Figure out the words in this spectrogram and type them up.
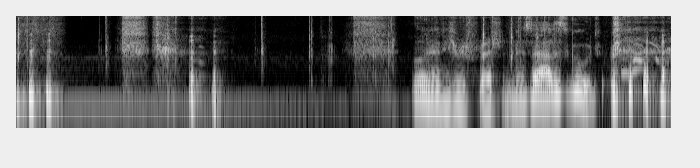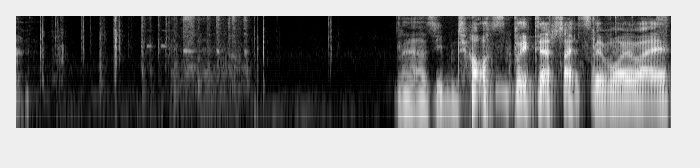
Muss ja nicht refreshen. Ist ja alles gut. naja, 7000 bringt der scheiß Revolver, ey.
